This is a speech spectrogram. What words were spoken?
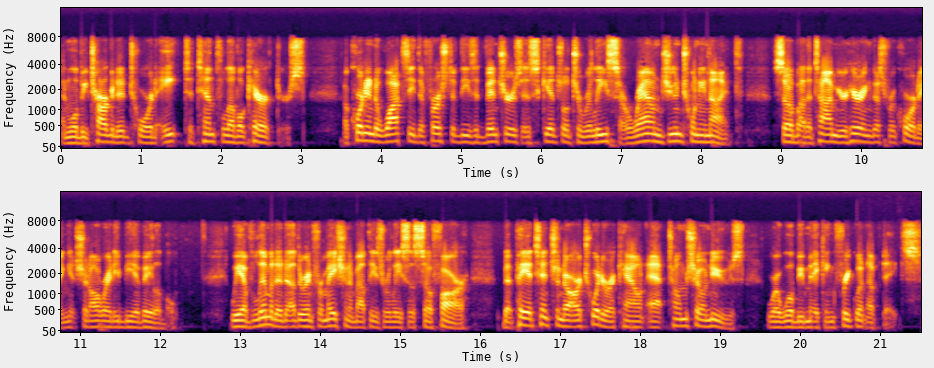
and will be targeted toward 8 to 10th level characters. According to WotC, the first of these adventures is scheduled to release around June 29th, so by the time you're hearing this recording, it should already be available. We have limited other information about these releases so far, but pay attention to our Twitter account at Tome Show News, where we'll be making frequent updates.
